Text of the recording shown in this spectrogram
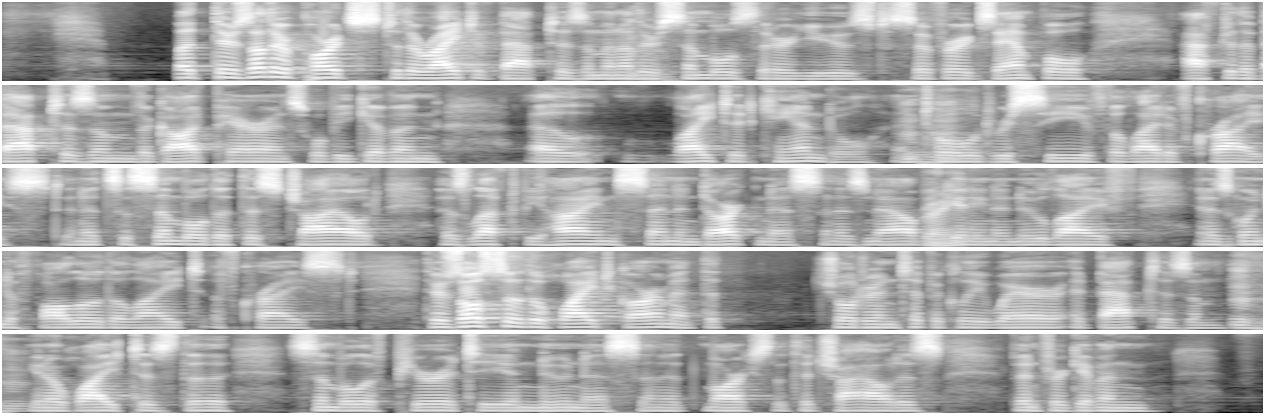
But there's other parts to the rite of baptism and other mm-hmm. symbols that are used. So, for example, after the baptism, the godparents will be given a lighted candle and mm-hmm. told, Receive the light of Christ. And it's a symbol that this child has left behind sin and darkness and is now Right. beginning a new life and is going to follow the light of Christ. There's also the white garment that children typically wear at baptism. Mm-hmm. You know, white is the symbol of purity and newness, and it marks that the child has been forgiven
